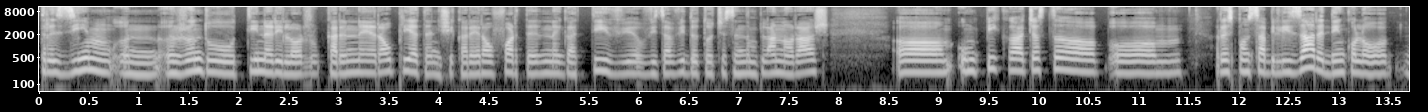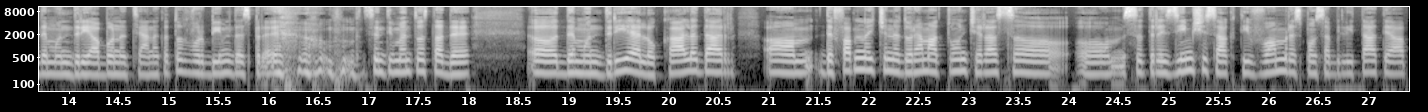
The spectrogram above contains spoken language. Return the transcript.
trezim în, în rândul tinerilor care ne erau prieteni și care erau foarte negativi vis-a-vis de tot ce se întâmpla în oraș, uh, un pic această uh, responsabilizare dincolo de mândria bănățeană, că tot vorbim despre sentimentul ăsta de uh, de mândrie locală, dar um, de fapt noi ce ne doream atunci era să, um, să trezim și să activăm responsabilitatea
